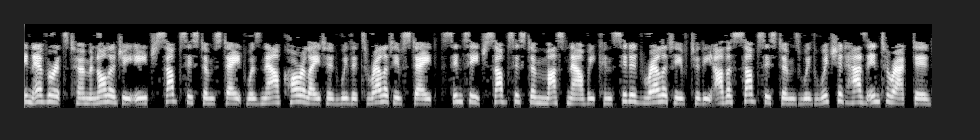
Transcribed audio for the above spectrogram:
In Everett's terminology each subsystem state was now correlated with its relative state, since each subsystem must now be considered relative to the other subsystems with which it has interacted.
